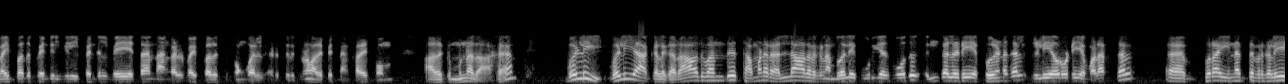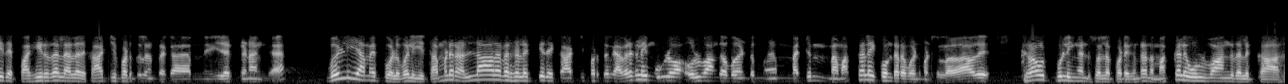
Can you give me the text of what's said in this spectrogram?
வைப்பது பெண்டில்கில் பெண்டில் வேயை தான் நாங்கள் வைப்பதற்கு பொங்கல் எடுத்திருக்கிறோம். அதை பற்றி நாங்கள் கதைப்போம். அதுக்கு முன்னதாக வெளி வெளியாக்களுக்கு அதாவது வந்து தமிழர் அல்லாதவர்கள் நான் முதலே கூறிய போது எங்களுடைய பேணுதல் இளையோருடைய வளர்த்தல் அஹ், பிற இனத்தவர்களே இதை பகிர்தல் அல்லது காட்சிப்படுத்தல் என்ற இதற்கிணங்க வெளி அமைப்புகள் வெளி தமிழர் அல்லாதவர்களுக்கு இதை காட்சிப்படுத்த அவர்களையும் உள்வா- உள்வாங்க வேண்டும் மற்றும் மக்களை கொண்டு வர வேண்டும் என்று சொல்ல அதாவது கிரவுட் புல்லிங் என்று சொல்லப்படுகின்ற அந்த மக்களை உள்வாங்குதலுக்காக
